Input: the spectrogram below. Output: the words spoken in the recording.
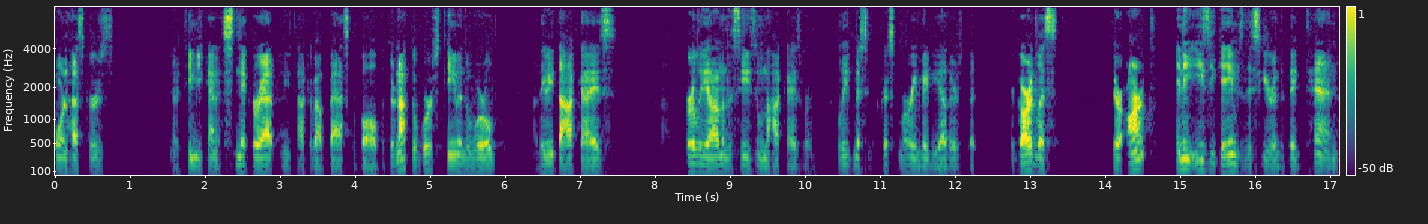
Cornhuskers, you know, a team you kind of snicker at when you talk about basketball, but they're not the worst team in the world. Uh, they beat the Hawkeyes early on in the season when the Hawkeyes were, I believe, missing Kris Murray, maybe others. But regardless, there aren't any easy games this year in the Big Ten,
